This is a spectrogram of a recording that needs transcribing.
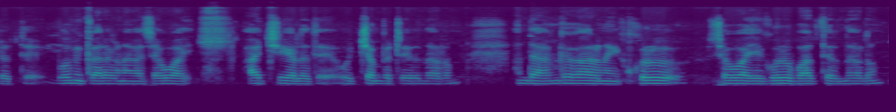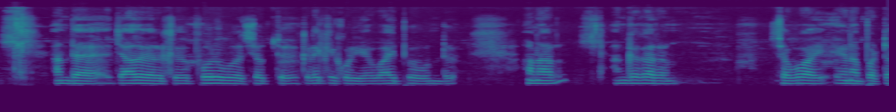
சொத்து பூமிக்காரகனாக செவ்வாய் ஆட்சி அல்லது உச்சம் பெற்றிருந்தாலும் அந்த அங்ககாரனை குரு செவ்வாயை குரு பார்த்திருந்தாலும் அந்த ஜாதகருக்கு பூர்வ சொத்து கிடைக்கக்கூடிய வாய்ப்பு உண்டு. ஆனால் அங்ககாரன் செவ்வாய் எனப்பட்ட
